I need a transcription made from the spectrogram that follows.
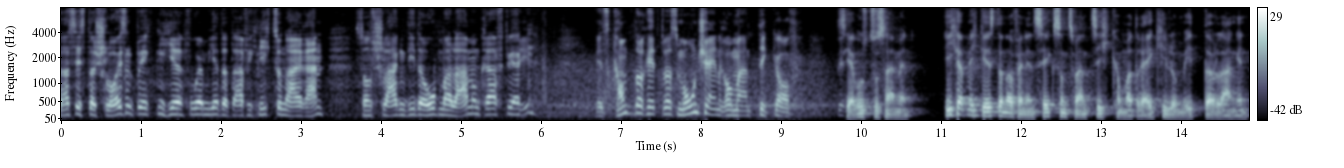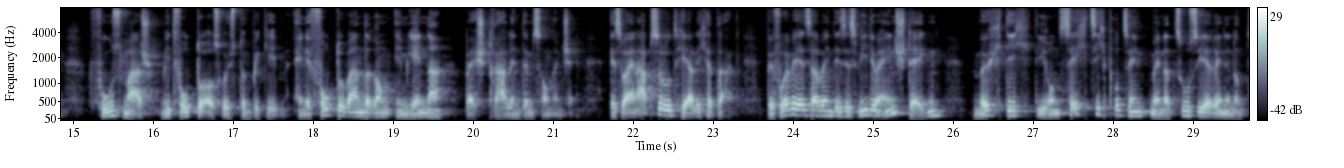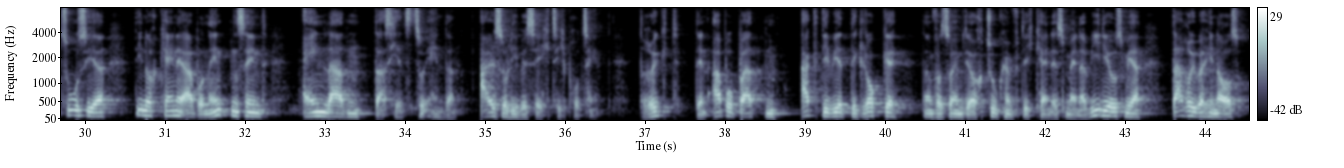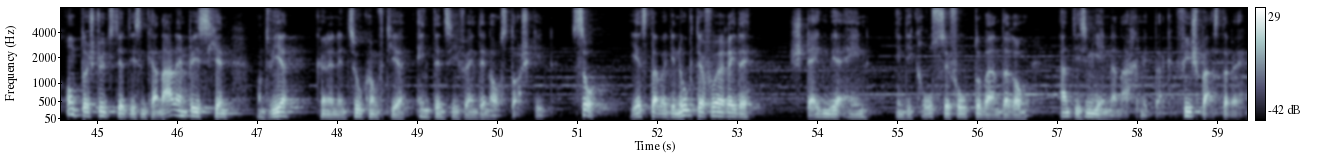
Das ist das Schleusenbecken hier vor mir, da darf ich nicht zu nahe ran, sonst schlagen die da oben Alarm am Kraftwerk. Jetzt kommt noch etwas Mondscheinromantik auf. Servus zusammen. Ich habe mich gestern auf einen 26,3 Kilometer langen Fußmarsch mit Fotoausrüstung begeben. Eine Fotowanderung im Jänner bei strahlendem Sonnenschein. Es war ein absolut herrlicher Tag. Bevor wir jetzt aber in dieses Video einsteigen, möchte ich die rund 60% meiner Zuseherinnen und Zuseher, die noch keine Abonnenten sind, einladen, das jetzt zu ändern. Also liebe 60%, drückt den Abo-Button, aktiviert die Glocke, dann versäumt ihr auch zukünftig keines meiner Videos mehr. Darüber hinaus unterstützt ihr diesen Kanal ein bisschen und wir können in Zukunft hier intensiver in den Austausch gehen. So, jetzt aber genug der Vorrede, steigen wir ein in die große Fotowanderung an diesem Jänner-Nachmittag. Viel Spaß dabei!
